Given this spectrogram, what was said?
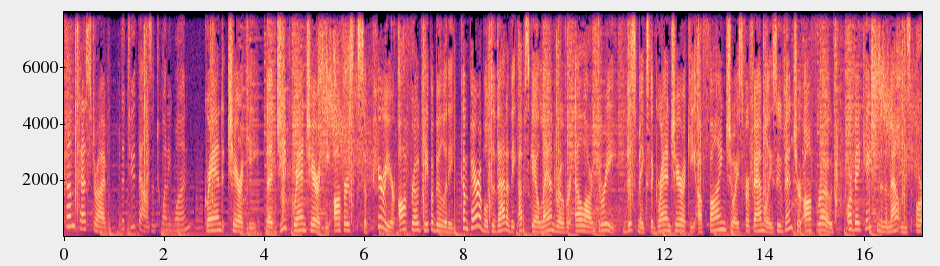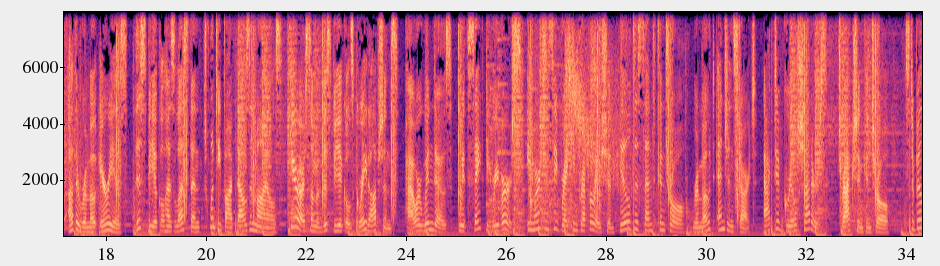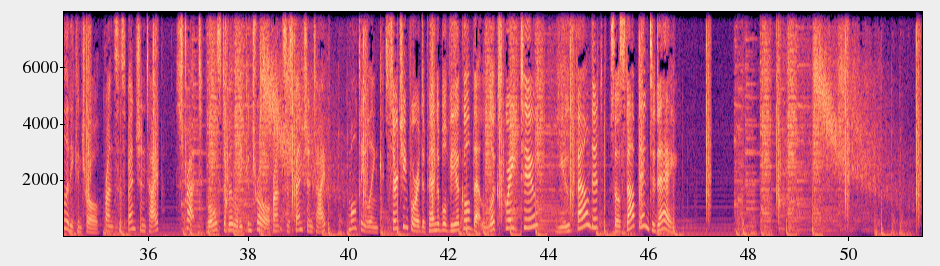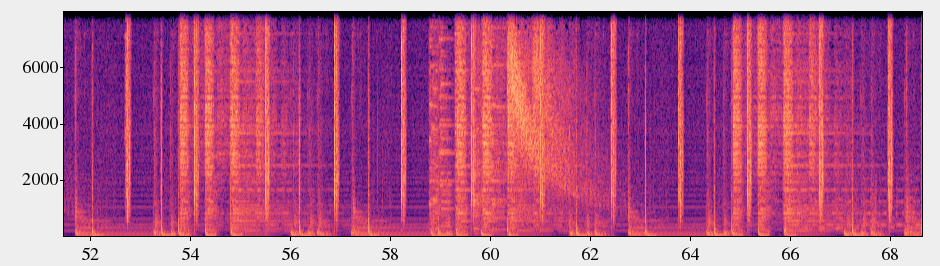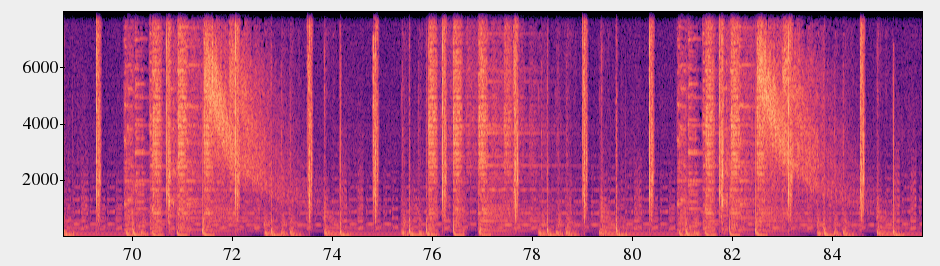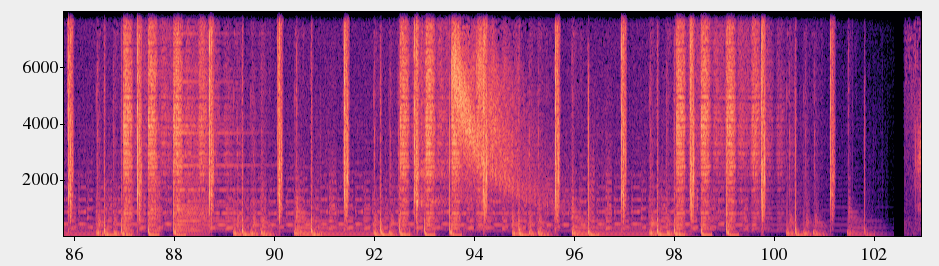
Come test drive the 2021 Grand Cherokee. The Jeep Grand Cherokee offers superior off-road capability comparable to that of the upscale Land Rover LR3. This makes the Grand Cherokee a fine choice for families who venture off-road or vacation in the mountains or other remote areas. This vehicle has less than 25,000 miles. Here are some of this vehicle's great options. Power windows with safety reverse, emergency braking preparation, hill descent control, remote engine start, active grille shutters, traction control, stability control, front suspension type, strut, roll stability control, front suspension type, multi-link. Searching for a dependable vehicle that looks great too? You found it, so stop in today.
